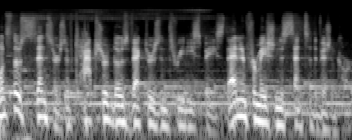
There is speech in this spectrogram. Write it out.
Once those sensors have captured those vectors in 3D space, that information is sent to the vision cart.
